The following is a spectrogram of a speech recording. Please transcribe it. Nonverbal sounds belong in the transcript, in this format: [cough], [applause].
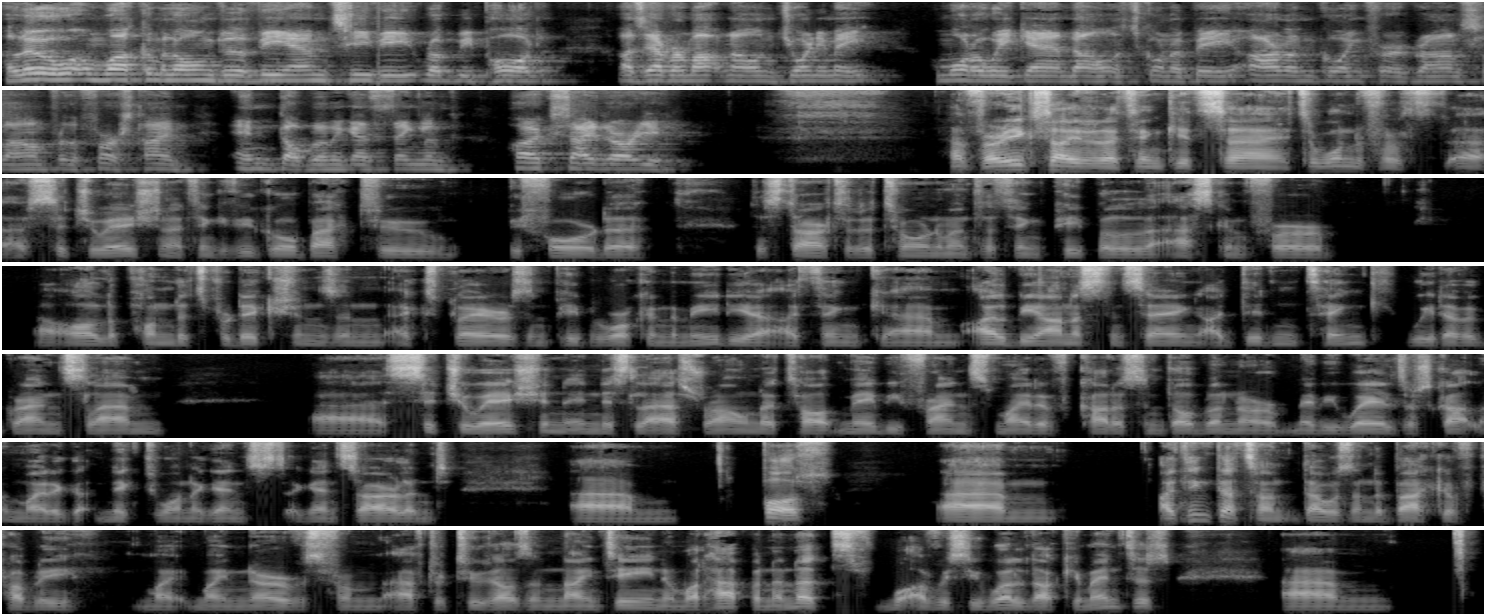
Hello and welcome along to the VMTV Rugby Pod. As ever, Matt Alan joining me. And what a weekend, Alan, it's going to be. Ireland going for a Grand Slam for the first time in Dublin against England. How excited are you? I'm very excited. I think it's uh, it's a wonderful uh, situation. I think if you go back to before the the start of the tournament, I think people asking for uh, all the pundits' predictions and ex players and people working in the media. I think um, I'll be honest in saying I didn't think we'd have a Grand Slam uh, situation in this last round. I thought maybe France might have caught us in Dublin, or maybe Wales or Scotland might have got nicked one against against Ireland. Um, but um, I think that's on that was on the back of probably my, my nerves from after 2019 and what happened, and that's obviously well documented. Um,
